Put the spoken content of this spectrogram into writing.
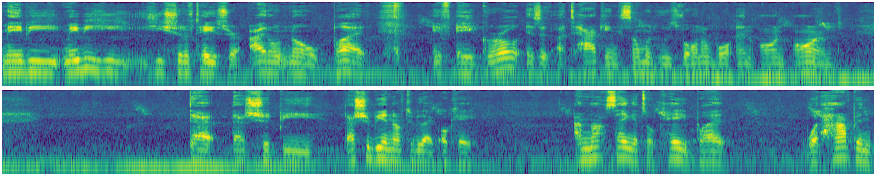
Maybe, maybe he he should have tased her. I don't know, but if a girl is attacking someone who's vulnerable and unarmed, that that should be that should be enough to be like, okay, I'm not saying it's okay, but what happened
